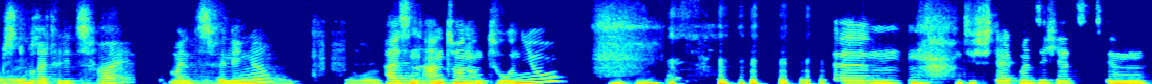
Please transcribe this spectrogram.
Bist du zwei. bereit für die zwei? Meine Ja, Zwillinge heißen Anton und Tonio. Mhm. Ähm, die stellt man sich jetzt in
